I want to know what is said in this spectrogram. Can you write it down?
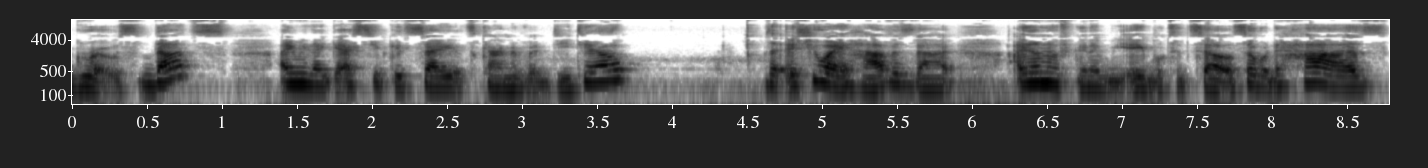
gross. That's, I mean, I guess you could say it's kind of a detail. The issue I have is that I don't know if you're going to be able to tell. So it has,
